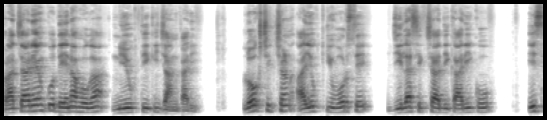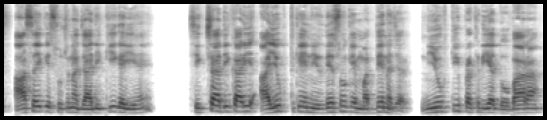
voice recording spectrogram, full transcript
प्राचार्यों को देना होगा नियुक्ति की जानकारी। लोक शिक्षण आयुक्त की ओर से जिला शिक्षा अधिकारी को इस आशय की सूचना जारी की गई है। शिक्षा अधिकारी आयुक्त के निर्देशों के मद्देनजर नियुक्ति प्रक्रिया दोबारा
